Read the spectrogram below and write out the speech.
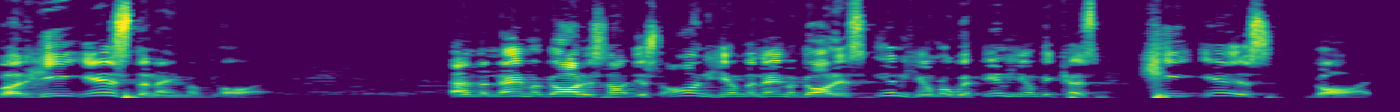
but He is the name of God. And the name of God is not just on Him, the name of God is in Him or within Him because He is God.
